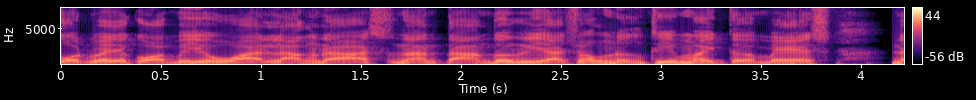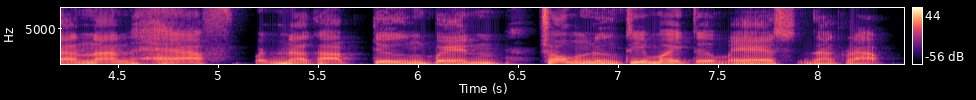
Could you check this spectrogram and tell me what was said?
กฎไวยากรณ์มีอยู่ว่าหลัง does นั้นตามด้วยกริยาช่องหนึ่งที่ไม่เติม s ดังนั้น have นะครับจึงเป็นช่องหนึ่งที่ไม่เติม s นะครับ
